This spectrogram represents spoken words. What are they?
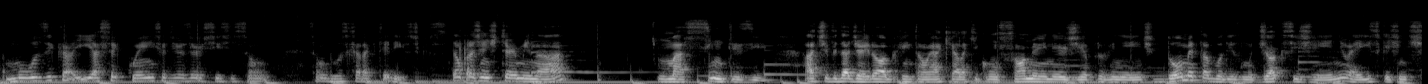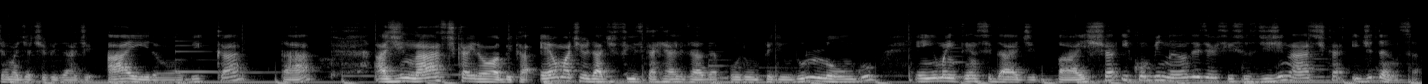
a música e a sequência de exercícios são, são duas características. Então, para a gente terminar, uma síntese. A atividade aeróbica, então, é aquela que consome a energia proveniente do metabolismo de oxigênio, é isso que a gente chama de atividade aeróbica, tá? A ginástica aeróbica é uma atividade física realizada por um período longo, em uma intensidade baixa e combinando exercícios de ginástica e de dança.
